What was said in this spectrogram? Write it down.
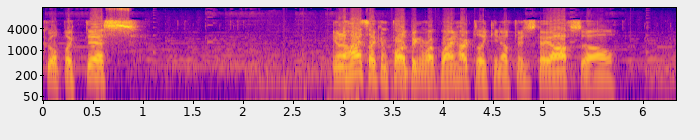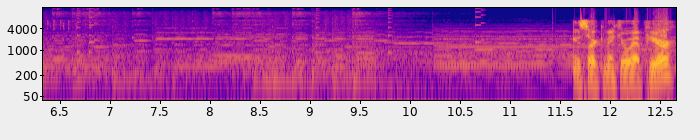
go up like this. You know, in hindsight, I can probably bring up Reinhardt to, like, you know, finish this guy off, so... can start to make your way up here.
